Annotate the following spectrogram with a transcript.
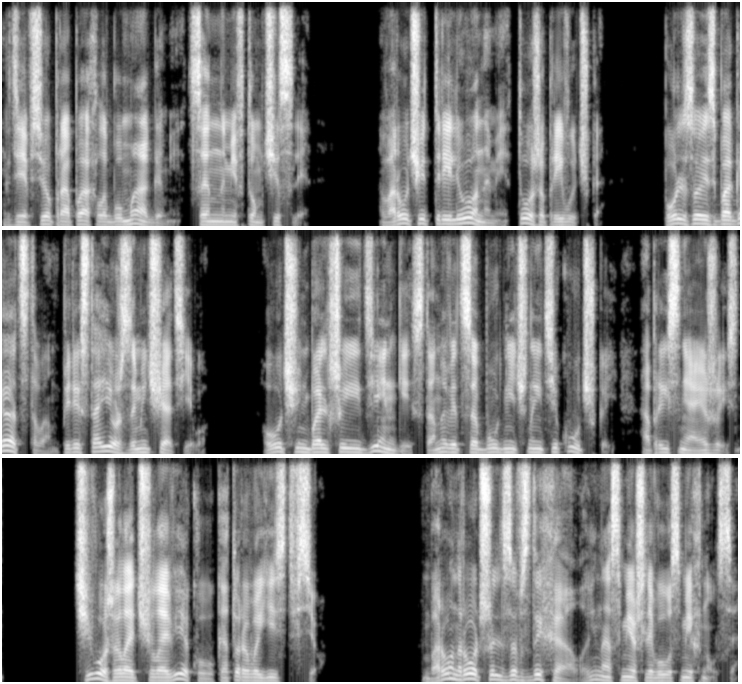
где все пропахло бумагами, ценными в том числе. Ворочать триллионами — тоже привычка. Пользуясь богатством, перестаешь замечать его. Очень большие деньги становятся будничной текучкой, опресняя жизнь. Чего желать человеку, у которого есть все? Барон Ротшильд завздыхал и насмешливо усмехнулся.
